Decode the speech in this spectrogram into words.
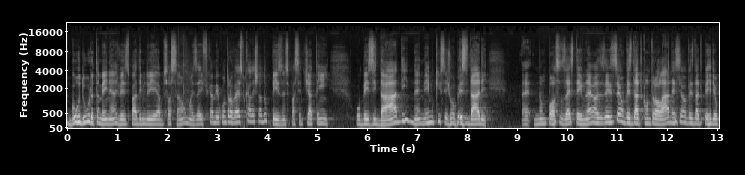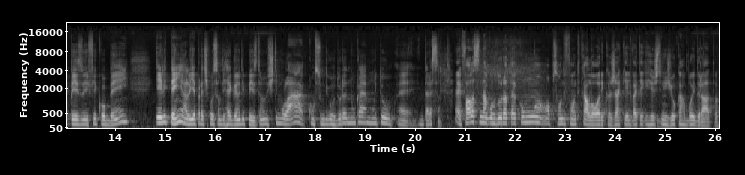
gordura também, né? Às vezes, para diminuir a absorção, mas aí fica meio controverso por causa da história do peso, né? Se o paciente já tem obesidade, né? Mesmo que seja uma obesidade é, não posso usar esse termo, né? Mas às vezes é uma obesidade controlada, né? se é uma obesidade que perdeu peso e ficou bem, ele tem ali a predisposição de reganho de peso. Então, estimular o consumo de gordura nunca é muito é, interessante. É, fala-se na gordura até como uma opção de fonte calórica, já que ele vai ter que restringir o carboidrato.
